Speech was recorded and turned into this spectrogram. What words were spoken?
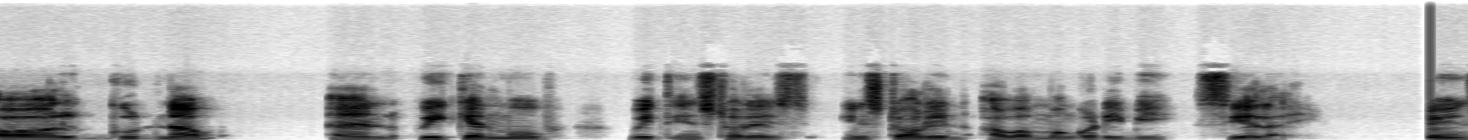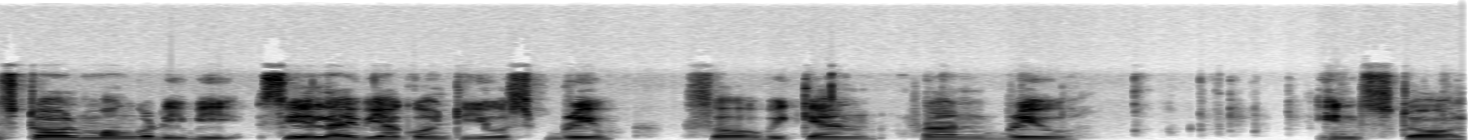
all good now and we can move with installing our MongoDB CLI. To install MongoDB CLI we are going to use brew. So we can run brew install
